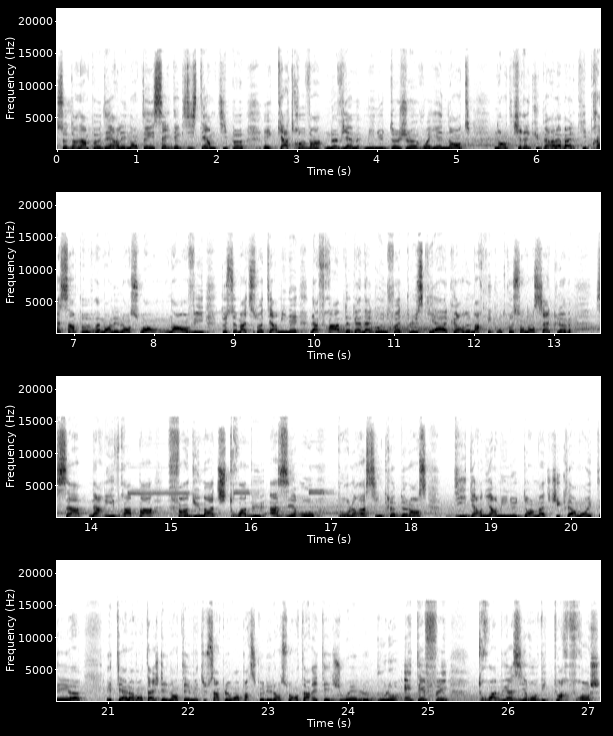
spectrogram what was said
se donnent un peu d'air, les Nantais essayent d'exister un petit peu, et 89e minute minutes de jeu. Vous voyez Nantes, Nantes qui récupère la balle, qui presse un peu. Vraiment, les Lensois, on a envie que ce match soit terminé. La frappe de Ganago, une fois de plus, qui a à cœur de marquer contre son ancien club. Ça n'arrivera pas. Fin du match, 3 buts à 0 pour le Racing Club de Lens. dix dernières minutes dans le match qui clairement était, euh, était à l'avantage des Nantais, mais tout simplement parce que les Lensois ont arrêté de jouer. Le boulot était fait. 3 buts à 0, victoire franche,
